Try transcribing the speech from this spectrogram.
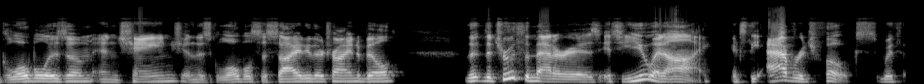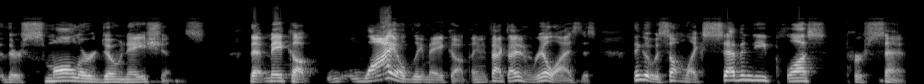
globalism and change in this global society they're trying to build, the, the truth of the matter is it's you and I, it's the average folks with their smaller donations that make up wildly make up. And in fact, I didn't realize this. I think it was something like 70 plus percent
